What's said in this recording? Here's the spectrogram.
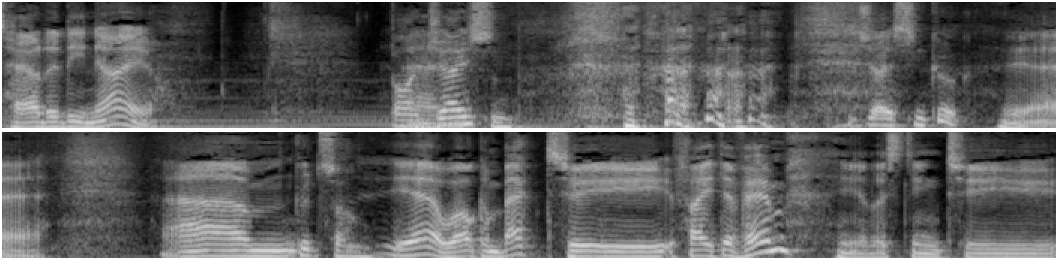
was How Did He Know? By And- Jason. Jason Cook. Yeah. Um, Good song. Yeah, welcome back to Faith FM. You're listening to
